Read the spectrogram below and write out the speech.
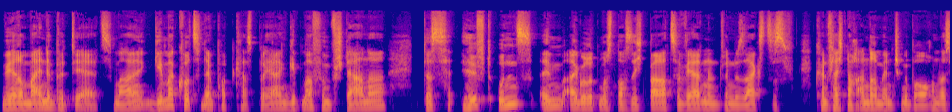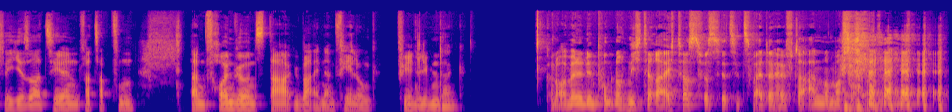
wäre meine Bitte jetzt mal, geh mal kurz in den Podcast-Player, gib mal fünf Sterne. Das hilft uns im Algorithmus noch sichtbarer zu werden. Und wenn du sagst, das können vielleicht noch andere Menschen gebrauchen, was wir hier so erzählen und verzapfen, dann freuen wir uns da über eine Empfehlung. Vielen lieben Dank. Genau, und wenn du den Punkt noch nicht erreicht hast, hörst du jetzt die zweite Hälfte an und machst das.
